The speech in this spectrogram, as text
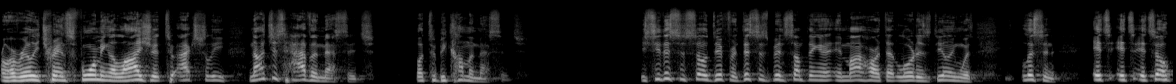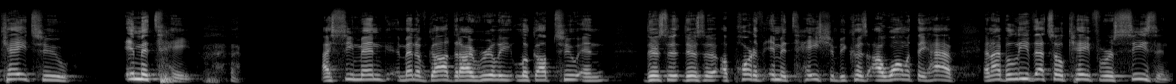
or really transforming Elijah to actually not just have a message, but to become a message. You see, this is so different. This has been something in my heart that Lord is dealing with. Listen, it's, it's, it's okay to imitate. I see men, men of God that I really look up to, and there's, a, there's a, a part of imitation because I want what they have. And I believe that's okay for a season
